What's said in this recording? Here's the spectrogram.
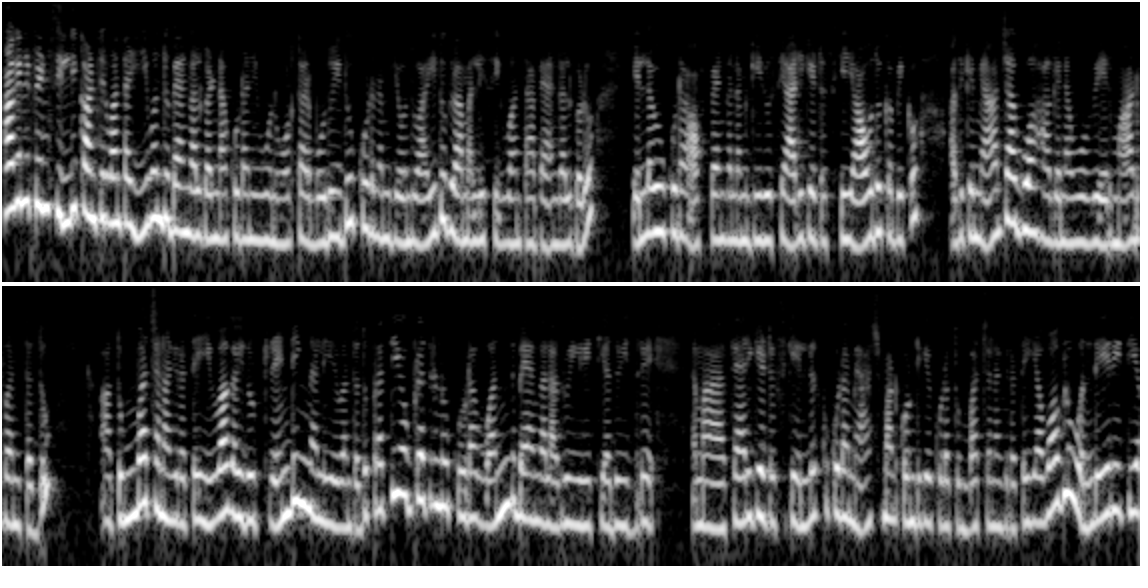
ಹಾಗೆಯೇ ಫ್ರೆಂಡ್ಸ್ ಇಲ್ಲಿ ಕಾಣ್ತಿರುವಂಥ ಈ ಒಂದು ಬ್ಯಾಂಗಲ್ಗಳನ್ನ ಕೂಡ ನೀವು ನೋಡ್ತಾ ಇರ್ಬೋದು. ಇದು ಕೂಡ ನಮಗೆ ಒಂದು ಐದು ಗ್ರಾಮಲ್ಲಿ ಸಿಗುವಂತಹ ಬ್ಯಾಂಗಲ್ಗಳು ಎಲ್ಲವೂ ಕೂಡ ಆಫ್ ಬ್ಯಾಂಗಲ್ ನಮಗೆ ಇದು ಸ್ಯಾರಿಗೆ ಡ್ರೆಸ್ಗೆ ಯಾವುದಕ್ಕೆ ಬೇಕೋ ಅದಕ್ಕೆ ಮ್ಯಾಚ್ ಆಗುವ ಹಾಗೆ ನಾವು ವೇರ್ ಮಾಡುವಂಥದ್ದು. ತುಂಬ ಚೆನ್ನಾಗಿರುತ್ತೆ. ಇವಾಗ ಇದು ಟ್ರೆಂಡಿಂಗ್ನಲ್ಲಿ ಇರುವಂಥದ್ದು ಪ್ರತಿಯೊಬ್ಬರ ಹತ್ರನೂ ಕೂಡ ಒಂದು ಬ್ಯಾಂಗಲ್ ಆದರೂ ಈ ರೀತಿ ಅದು ಇದ್ದರೆ ನಮ್ಮ ಸ್ಯಾರಿಗೆ ಡ್ರೆಸ್ಗೆ ಎಲ್ಲದಕ್ಕೂ ಕೂಡ ಮ್ಯಾಚ್ ಮಾಡ್ಕೊಂಡಿಗೆ ಕೂಡ ತುಂಬ ಚೆನ್ನಾಗಿರುತ್ತೆ. ಯಾವಾಗಲೂ ಒಂದೇ ರೀತಿಯ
